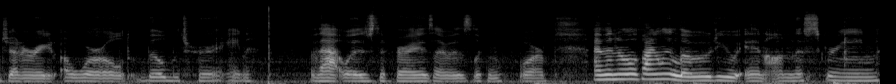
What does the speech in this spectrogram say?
generate a world, build the terrain. That was the phrase I was looking for. And then it will finally load you in on the screen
